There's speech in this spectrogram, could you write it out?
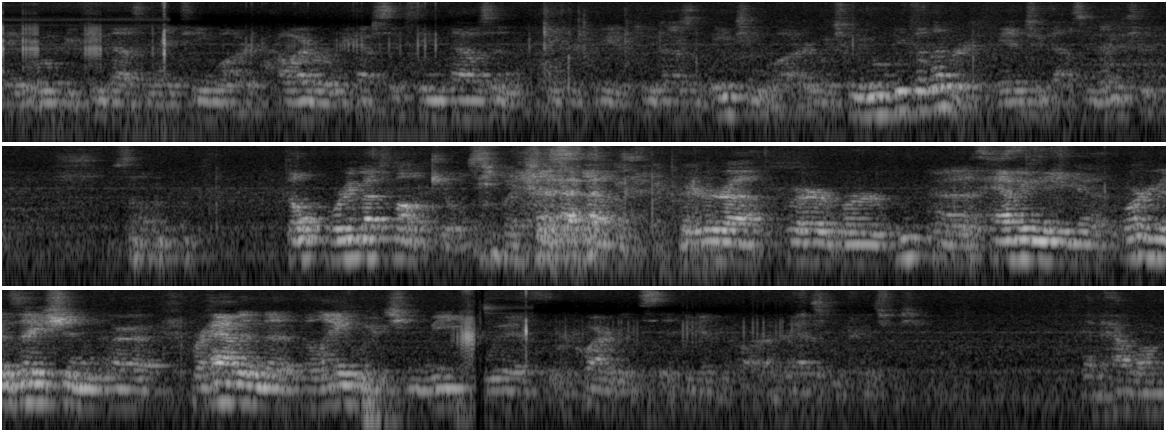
It will be two thousand nineteen water. However, we have sixteen thousand acre feet of two thousand eighteen water, which we will be delivering in two thousand nineteen. So, don't worry about the molecules, but just, uh, we're, uh, we're, we're, uh, having the uh, organization, uh, we're having the, the language meet with the requirements that DWR has for transfer And how long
